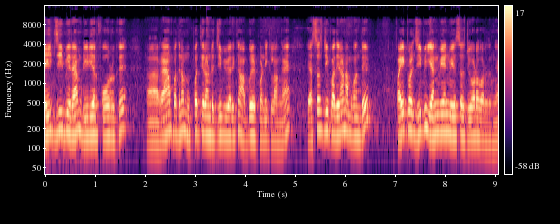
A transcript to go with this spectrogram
eight GB RAM DDR four இருக்குது ரேம் பார்த்தீங்கன்னா முப்பத்தி ரெண்டு ஜிபி வரைக்கும் அப்கிரேட் பண்ணிக்கலாங்க. எஸ்எஸ்டி பார்த்தீங்கன்னா நமக்கு வந்து ஃபைவ் டுவெல் ஜிபி என்விஎன்வி எஸ்எஸ்டியோட வருதுங்க.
